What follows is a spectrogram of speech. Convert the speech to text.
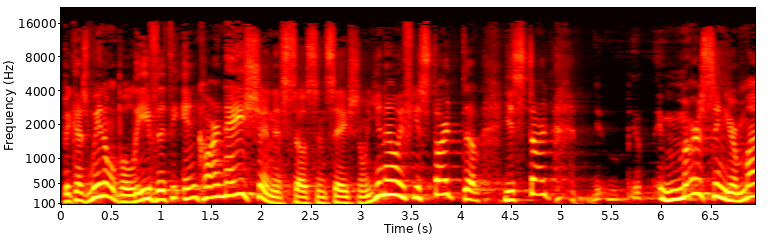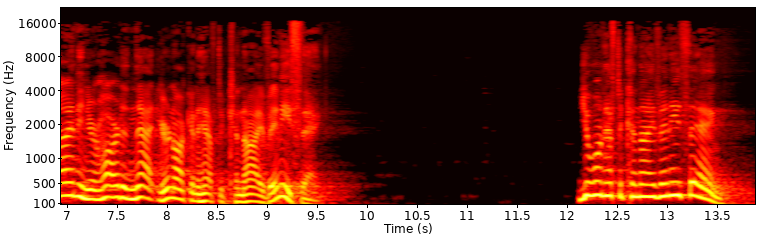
Because we don't believe that the incarnation is so sensational. You know, if you start to, you start immersing your mind and your heart in that, you're not going to have to connive anything. You won't have to connive anything.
